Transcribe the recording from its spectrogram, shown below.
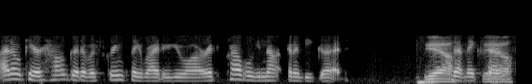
I don't care how good of a screenplay writer you are, it's probably not going to be good. Yeah, Does that make yeah. sense?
